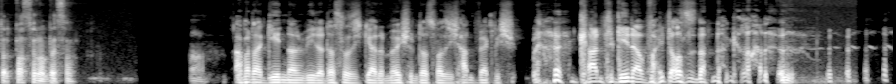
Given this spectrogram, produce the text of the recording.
das passt ja noch besser. Aber da gehen dann wieder das, was ich gerne möchte und das, was ich handwerklich kann, gehen da weit auseinander gerade.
